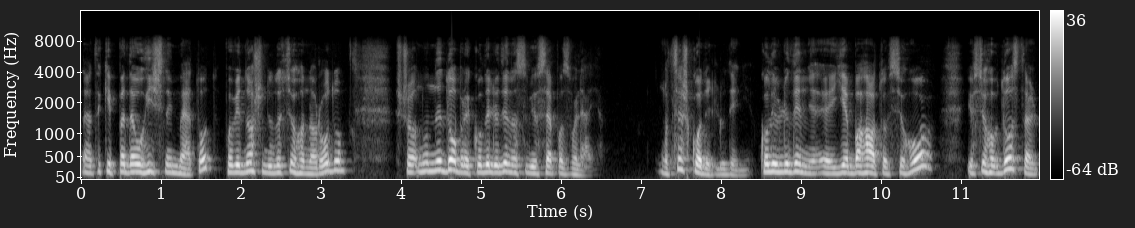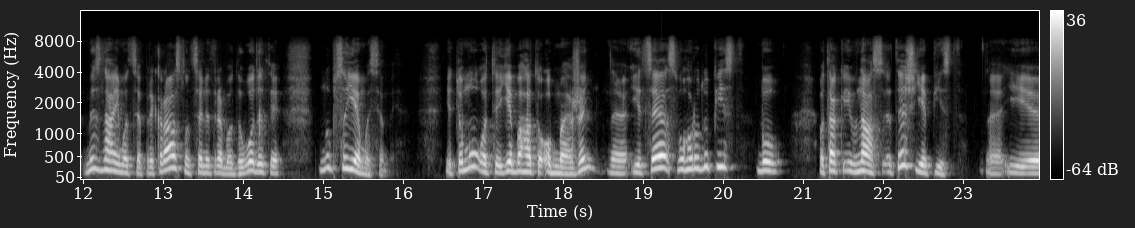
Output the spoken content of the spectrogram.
такий педагогічний метод по відношенню до цього народу, що ну, недобре, коли людина собі все дозволяє. Оце шкодить людині. Коли в людині є багато всього і всього вдосталь, ми знаємо це прекрасно, це не треба доводити. Ну, псуємося ми. І тому от є багато обмежень, е, і це свого роду піст. Бо отак і в нас теж є піст, е, і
